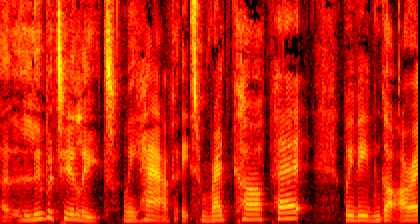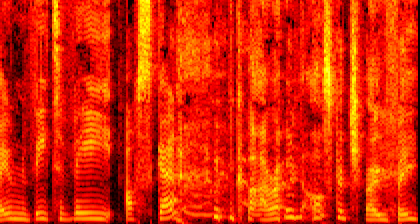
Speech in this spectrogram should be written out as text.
at Liberty Elite. We have. It's red carpet. We've even got our own V2V Oscar. We've got our own Oscar trophy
